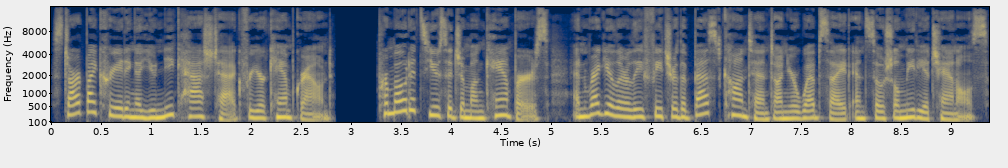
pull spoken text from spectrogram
start by creating a unique hashtag for your campground. Promote its usage among campers and regularly feature the best content on your website and social media channels.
